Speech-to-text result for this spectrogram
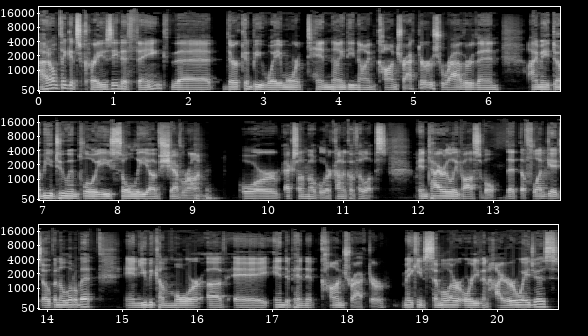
I don't think it's crazy to think that there could be way more 1099 contractors rather than I'm a W 2 employee solely of Chevron or ExxonMobil or ConocoPhillips. Entirely possible that the floodgates open a little bit and you become more of a independent contractor making similar or even higher wages.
